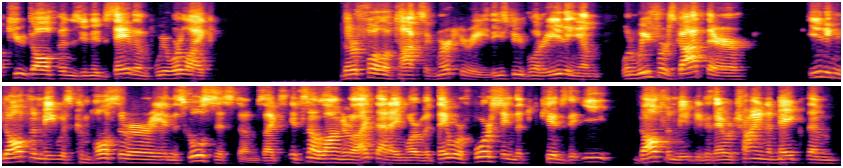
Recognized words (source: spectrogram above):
cute dolphins, you need to save them. We were like, they're full of toxic mercury. These people are eating them. When we first got there, eating dolphin meat was compulsory in the school systems. Like it's no longer like that anymore. But they were forcing the kids to eat dolphin meat because they were trying to make them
